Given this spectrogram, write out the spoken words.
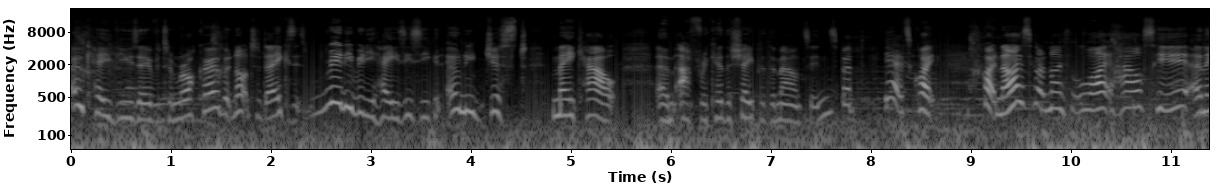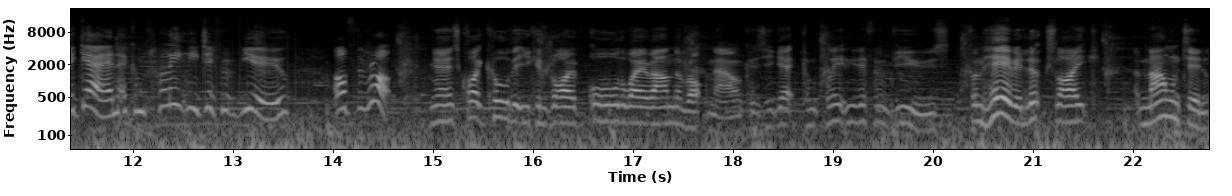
okay views over to Morocco, but not today because it's really, really hazy, so you can only just make out um, Africa, the shape of the mountains. But yeah, it's quite, quite nice. You've got a nice little lighthouse here, and again, a completely different view of the rock. Yeah, it's quite cool that you can drive all the way around the rock now because you get completely different views. From here, it looks like a mountain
